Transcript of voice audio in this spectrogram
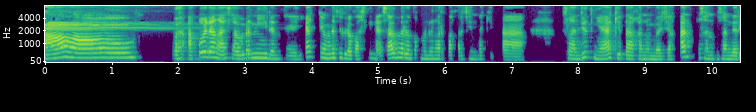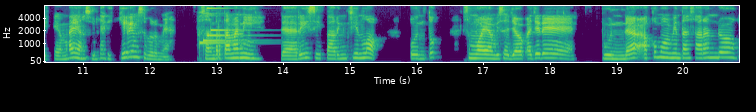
Halo. Wah, aku udah gak sabar nih, dan kayaknya Kema juga pasti gak sabar untuk mendengar pakar cinta kita. Selanjutnya, kita akan membacakan pesan-pesan dari Kema yang sudah dikirim sebelumnya. Pesan pertama nih, dari si paling cinlok. Untuk semua yang bisa jawab aja deh. Bunda, aku mau minta saran dong.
